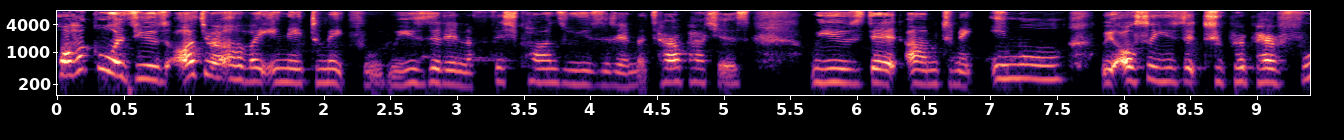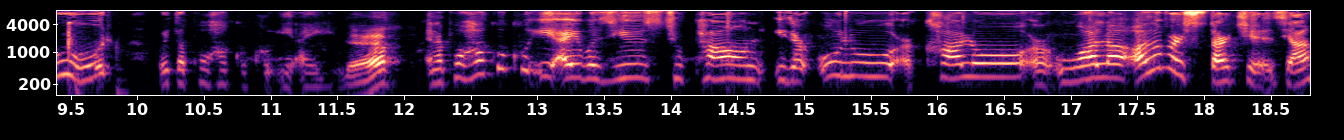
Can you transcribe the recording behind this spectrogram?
pohaku was used all throughout Hawaii to make food. We used it in the fish ponds. We used it in the taro patches. We used it um, to make imu. We also used it to prepare food with the pohaku ku'i'ai. Yep. And a pohaku ku'i'ai was used to pound either ulu or kalo or uala, all of our starches, yeah?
